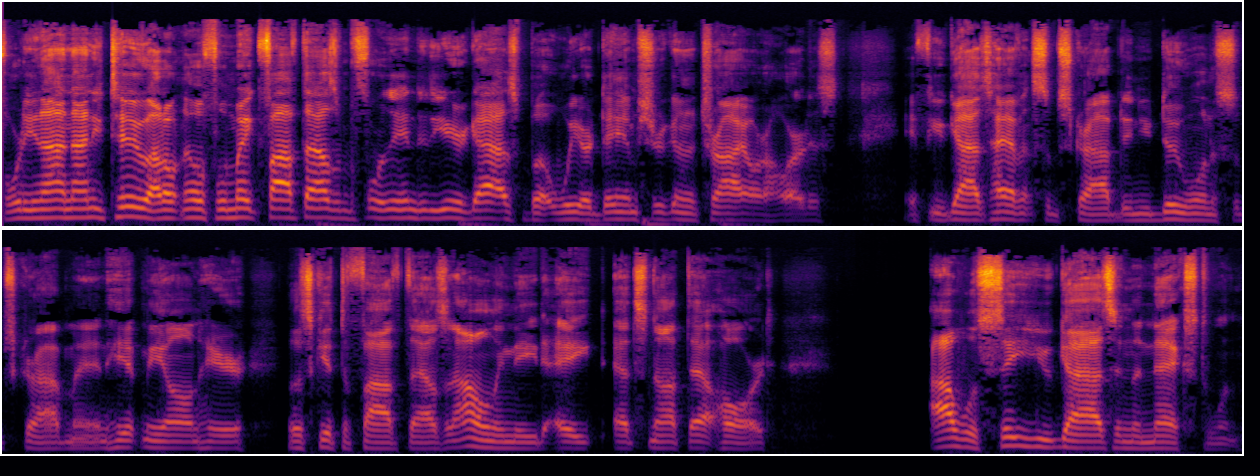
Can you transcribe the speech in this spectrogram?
49.92. I don't know if we'll make 5,000 before the end of the year, guys, but we are damn sure going to try our hardest. If you guys haven't subscribed and you do want to subscribe, man, hit me on here. Let's get to 5,000. I only need eight. That's not that hard. I will see you guys in the next one.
